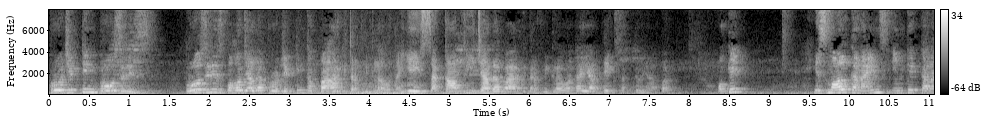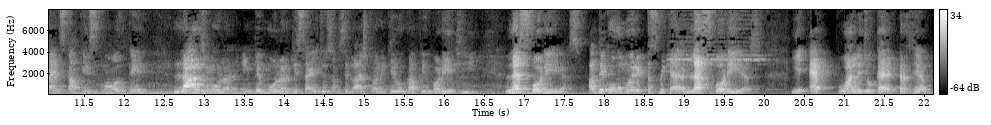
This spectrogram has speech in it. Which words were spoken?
projecting brow ridges brow ridges बहुत ज़्यादा प्रोजेक्टिंग था, बाहर की तरफ़ निकला हुआ था। ये हिस्सा काफ़ी ज़्यादा बाहर की तरफ़ निकला हुआ था, ये आप देख सकते हो यहाँ पर। ओके स्मॉल कनाइंस इनके कनाइंस काफ़ी स्मॉल थे। लार्ज मोलर इनके मोलर की साइज़ जो सबसे लास्ट वाली थी, वो काफ़ी बड़ी थी। लेस बॉडी एयर्स अब देखो होमो इरेक्टस में क्या है? लेस बॉडी एयर्स ये एप वाले जो कैरेक्टर थे अब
